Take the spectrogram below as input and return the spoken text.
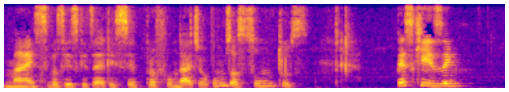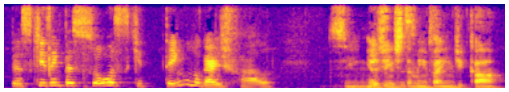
mas se vocês quiserem se aprofundar de alguns assuntos, pesquisem. Pesquisem pessoas que têm lugar de fala. Sim. E a gente também assuntos. vai indicar.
